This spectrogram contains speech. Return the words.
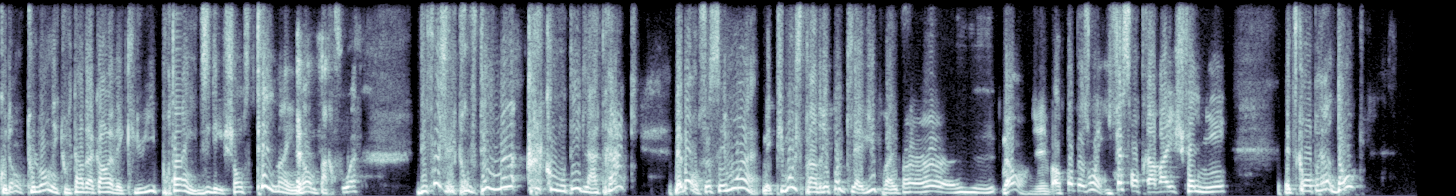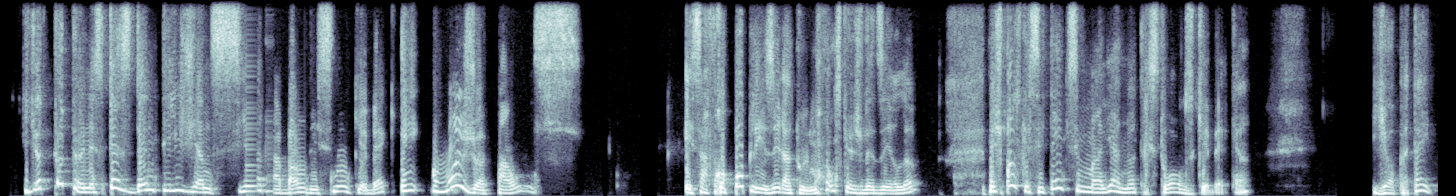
tout le monde est tout le temps d'accord avec lui. Pourtant, il dit des choses tellement énormes parfois. Des fois, je le trouve tellement à côté de la traque. Mais bon, ça, c'est moi. Mais puis moi, je ne prendrais pas le clavier pour aller faire. Euh, non, j'ai pas besoin. Il fait son travail, je fais le mien. Mais tu comprends? Donc, il y a toute une espèce d'intelligentsia à la bande dessinée au Québec. Et moi, je pense, et ça ne fera pas plaisir à tout le monde ce que je vais dire là, mais je pense que c'est intimement lié à notre histoire du Québec. Hein. Il y a peut-être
